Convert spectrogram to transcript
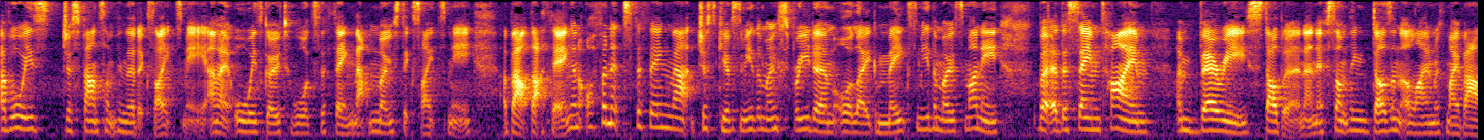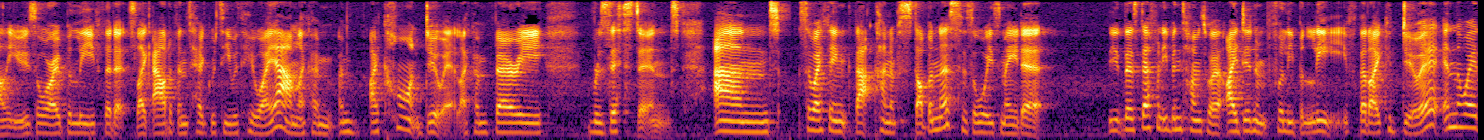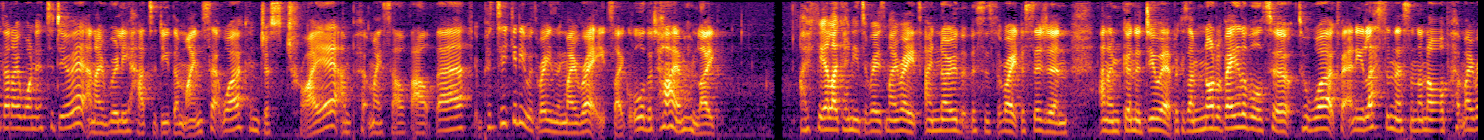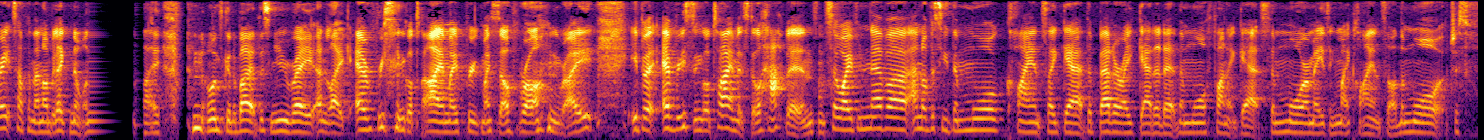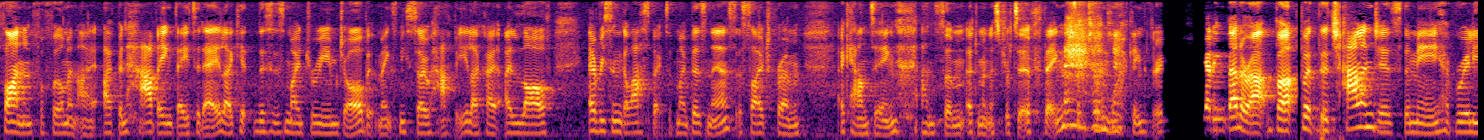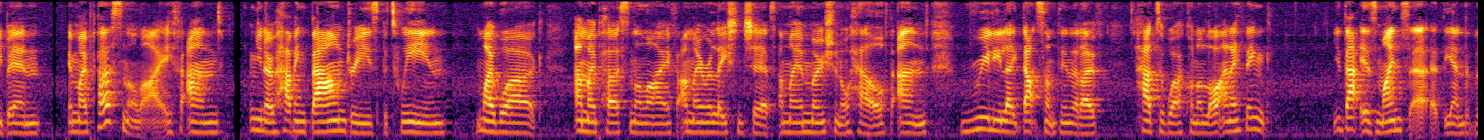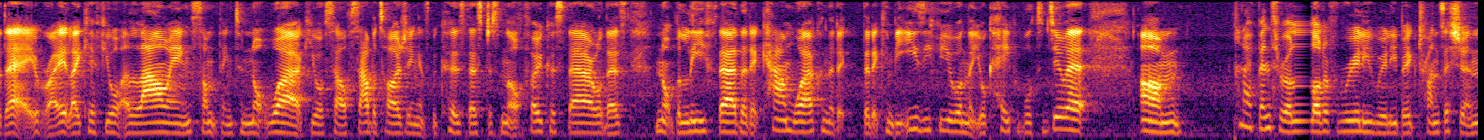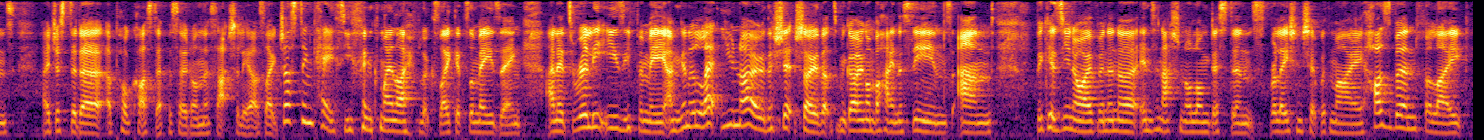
I've always just found something that excites me, and I always go towards the thing that most excites me about that thing. And often it's the thing that just gives me the most freedom or like makes me the most money. But at the same time, I'm very stubborn, and if something doesn't align with my values, or I believe that it's like out of integrity with who I am, like I'm, I'm I can't do it. Like I'm very resistant. And so I think that kind of stubbornness has always made it. There's definitely been times where I didn't fully believe that I could do it in the way that I wanted to do it. And I really had to do the mindset work and just try it and put myself out there, particularly with raising my rates. Like all the time, I'm like, I feel like I need to raise my rates. I know that this is the right decision and I'm going to do it because I'm not available to, to work for any less than this. And then I'll put my rates up and then I'll be like, no one buy no one's going to buy at this new rate and like every single time i prove myself wrong right? But every single time it still happens. And so i've never and obviously the more clients i get the better i get at it the more fun it gets the more amazing my clients are the more just fun and fulfillment I, have been having day to day. Like it, this is my dream job. It makes me so happy. Like I, I love every single aspect of my business aside from accounting and some administrative things which i'm working through getting better at but but the challenges for me have really been in my personal life and you know having boundaries between my work and my personal life and my relationships and my emotional health and really like that's something that I've had to work on a lot and I think that is mindset at the end of the day, right? Like if you're allowing something to not work, you're self sabotaging. It's because there's just not focus there, or there's not belief there that it can work and that it that it can be easy for you and that you're capable to do it. Um, and I've been through a lot of really, really big transitions. I just did a, a, podcast episode on this actually. I was like, just in case you think my life looks like it's amazing and it's really easy for me, I'm going to let you know the shit show that's been going on behind the scenes. And because, you know, I've been in an international long distance relationship with my husband for like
